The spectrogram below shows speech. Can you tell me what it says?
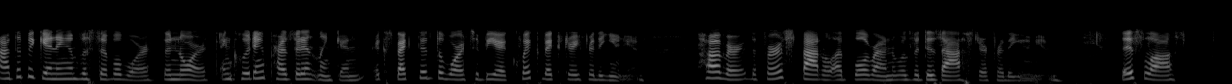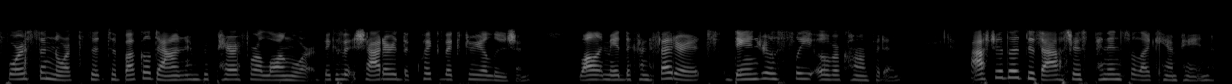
At the beginning of the Civil War, the North, including President Lincoln, expected the war to be a quick victory for the Union. However, the first battle at Bull Run was a disaster for the Union. This loss forced the North to, to buckle down and prepare for a long war because it shattered the quick victory illusion while it made the Confederates dangerously overconfident. After the disastrous Peninsula Campaign,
